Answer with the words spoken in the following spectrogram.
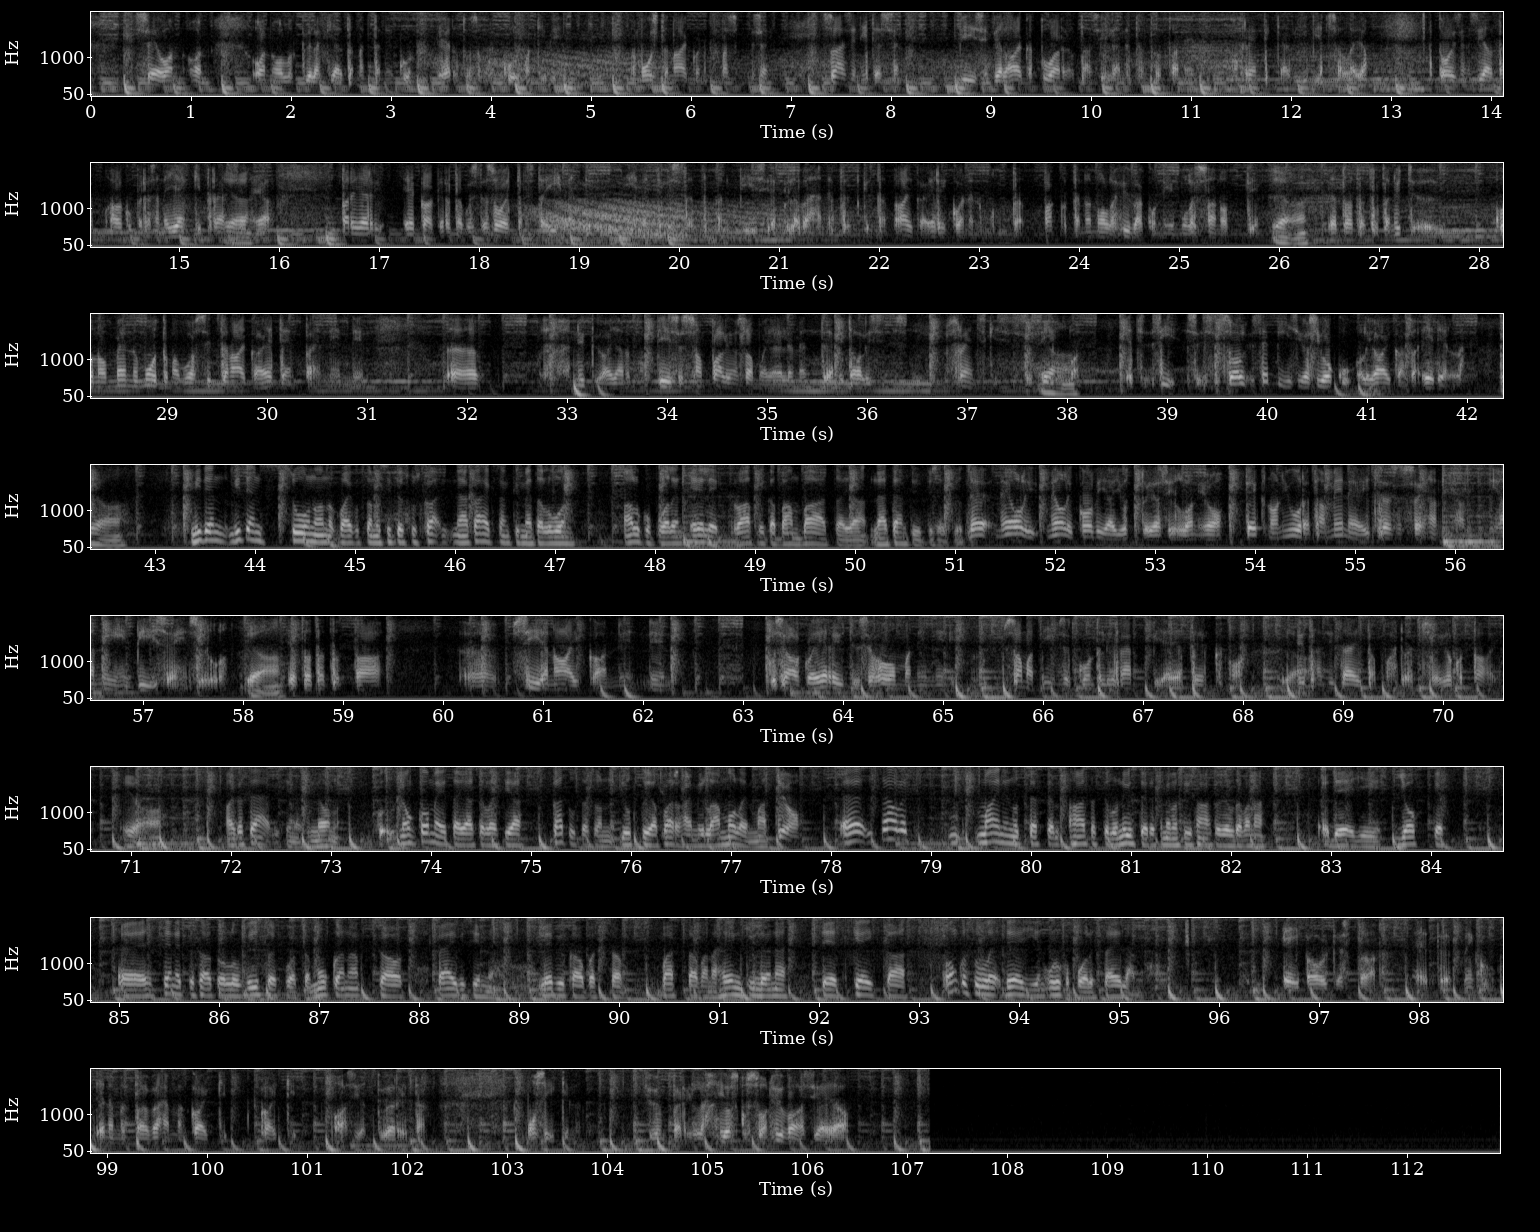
se on, on, on ollut kyllä kieltämättä niin kuin ehdoton kulmakivi. Mä muistan aikoina, kun mä sen, sain sen itse sen biisin vielä aika tuoreeltaan silleen, että tota, niin, mä rentti kävi Ibizalle ja toisen sieltä alkuperäisenä jenkkiprässinä ja pari eri ekaa kertaa, kun sitä soittanut sitä ihmettelistä tätä biisiä kyllä vähän, että, että kyllä tämä aika erikoinen, mutta pakko tänne olla hyvä, kun niin mulle sanottiin. Joo. Ja tota, tota, nyt kun on mennyt muutama vuosi sitten aikaa eteenpäin, niin, niin ää, nykyajan biisissä on paljon samoja elementtejä, mitä oli siis silloin. Et se, se, se, se, oli, se biisi, jos joku, oli aikansa edellä. Joo. Miten, miten suun on vaikuttanut sitten joskus ka, nämä 80-luvun alkupuolen elektro, Afrika Bambata ja nämä tämän tyyppiset jutut? Ne, ne, oli, ne oli kovia juttuja silloin jo. Teknon juurethan menee itse asiassa ihan, ihan, ihan niihin biiseihin silloin. Joo. Ja tota, tota, siihen aikaan, niin, niin kun se alkoi eriytyä se homma, niin, niin samat ihmiset kuunteli räppiä ja teknoa. Nythän sitä ei tapahdu, että se on joko tai. Joo aika sääli siinä. Ne on, ne on komeita ja sellaisia katutason juttuja parhaimmillaan molemmat. Joo. Sä olet maininnut tässä haastattelun yhteydessä, meillä on siis haastateltavana DJ Jokke. Sen, että sä oot ollut 15 vuotta mukana, sä oot päivisin levykaupassa vastaavana henkilönä, teet keikkaa. Onko sulle DJin ulkopuolista elämää? Eipä oikeastaan. Et, et, niin kuin enemmän tai vähemmän kaikki, kaikki asiat pyörii tämän musiikin ympärillä. Joskus se on hyvä asia ja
